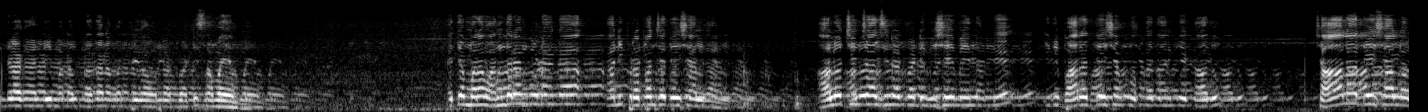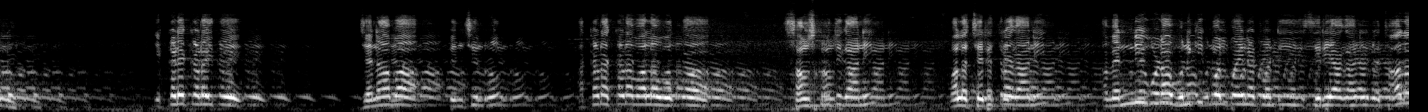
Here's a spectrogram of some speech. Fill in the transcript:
ఇందిరాగాంధీ మన ప్రధానమంత్రిగా ఉన్నటువంటి సమయంలో. అయితే మనం అందరం కూడా కానీ ప్రపంచ దేశాలు కానీ ఆలోచించాల్సినటువంటి విషయం ఏంటంటే ఇది భారతదేశం ఒక్కదానికే కాదు. చాలా దేశాలలో ఎక్కడెక్కడైతే జనాభా పెంచినరో అక్కడక్కడ వాళ్ళ ఒక సంస్కృతి కానీ వాళ్ళ చరిత్ర కానీ అవన్నీ కూడా ఉనికి కోల్పోయినటువంటి సిరియా కానీ ఇలా చాలా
